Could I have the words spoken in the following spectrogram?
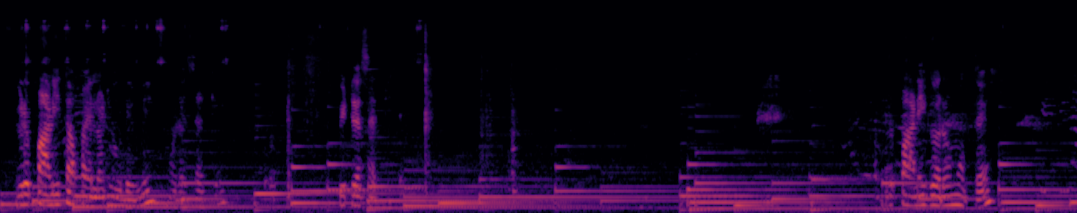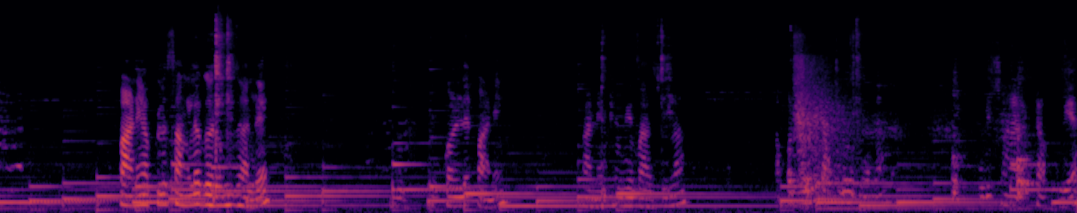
इकडे पाणी तापायला ठेवले मी वड्यासाठी पिठासाठी. आपलं पाणी गरम होत आहे पाणी आपलं चांगलं गरम झालंय. उकळले पाणी. पाणी ठेवूया बाजूला. आपण टाकलं होतं ना. थोडी छान टाकूया.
